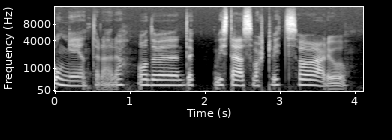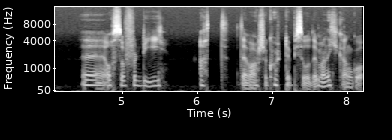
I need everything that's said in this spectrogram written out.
unge jenter der, ja. Og det, det, hvis det er svart-hvitt, så er det jo eh, også fordi at det var så korte episoder man ikke kan gå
